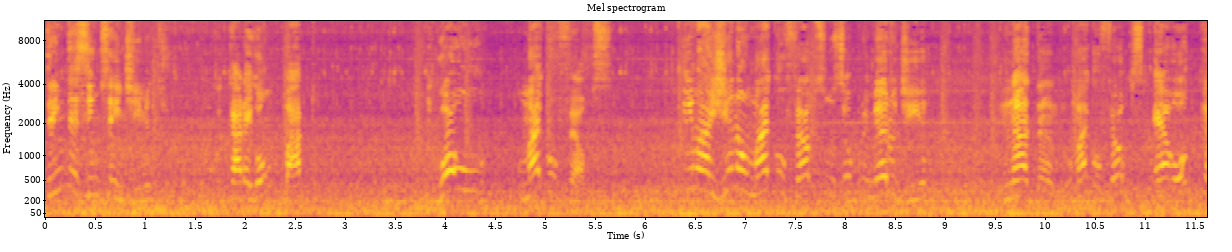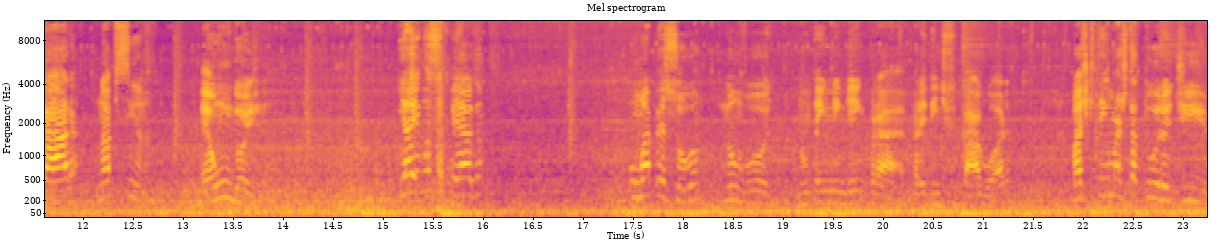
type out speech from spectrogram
35 centímetros, o cara é igual um pato, igual o Michael Phelps. Imagina o Michael Phelps no seu primeiro dia, nadando. O Michael Phelps é o cara na piscina. É um, dois, né? E aí você pega uma pessoa, não vou, não tem ninguém para identificar agora, mas que tem uma estatura de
